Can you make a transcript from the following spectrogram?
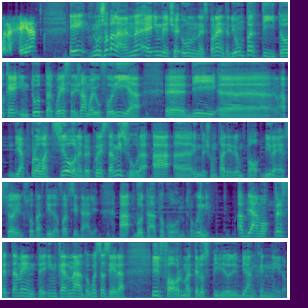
Buonasera. E Lucio Malan è invece un esponente di un partito che in tutta questa diciamo, euforia eh, di, eh, di, approvazione per questa misura ha eh, invece un parere un po' diverso e il suo partito Forza Italia ha votato contro. Quindi abbiamo perfettamente incarnato questa sera il format e lo spirito di bianco e nero.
